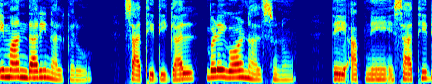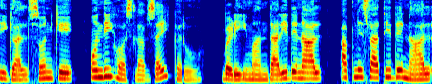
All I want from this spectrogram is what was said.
ਇਮਾਨਦਾਰੀ ਨਾਲ ਕਰੋ। ਸਾਥੀ ਦੀ ਗੱਲ ਬੜੇ ਗੌਰ ਨਾਲ ਸੁਣੋ ਤੇ ਆਪਣੇ ਸਾਥੀ ਦੀ ਗੱਲ ਸੁਣ ਕੇ ਉਹਦੀ ਹੌਸਲਾ ਅਫਜ਼ਾਈ ਕਰੋ। ਬੜੀ ਇਮਾਨਦਾਰੀ ਦੇ ਨਾਲ, ਆਪਣੇ ਸਾਥੀ ਦੇ ਨਾਲ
